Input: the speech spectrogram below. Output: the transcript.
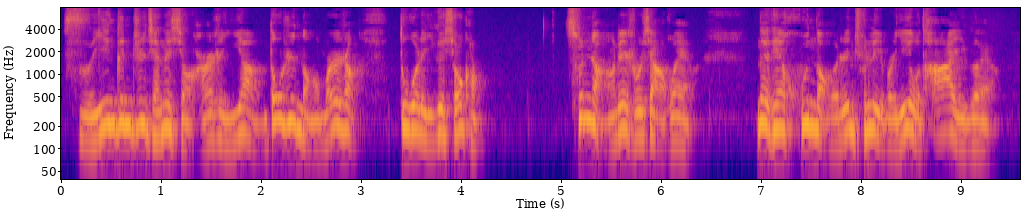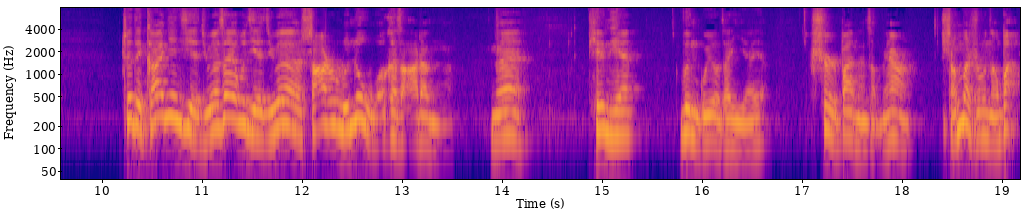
死因跟之前的小孩是一样，都是脑门上多了一个小孔。村长这时候吓坏了，那天昏倒的人群里边也有他一个呀，这得赶紧解决，再不解决，啥时候轮着我可咋整啊？哎，天天问鬼友他爷爷，事儿办的怎么样了？什么时候能办？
